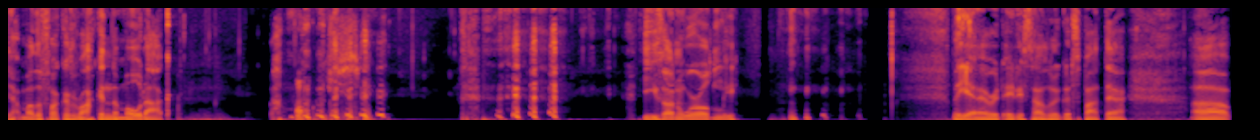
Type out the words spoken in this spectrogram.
Yeah, motherfuckers rocking the Modoc. He's unworldly. but yeah, Erik- AJ Styles with a good spot there. Uh,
